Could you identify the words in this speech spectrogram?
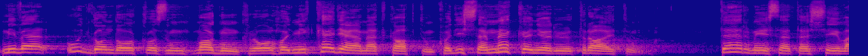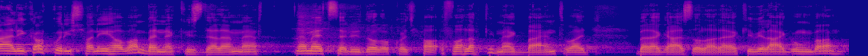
mivel úgy gondolkozunk magunkról, hogy mi kegyelmet kaptunk, hogy Isten megkönyörült rajtunk, természetessé válik akkor is, ha néha van benne küzdelem, mert nem egyszerű dolog, hogyha valaki megbánt, vagy belegázol a lelki világunkba.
